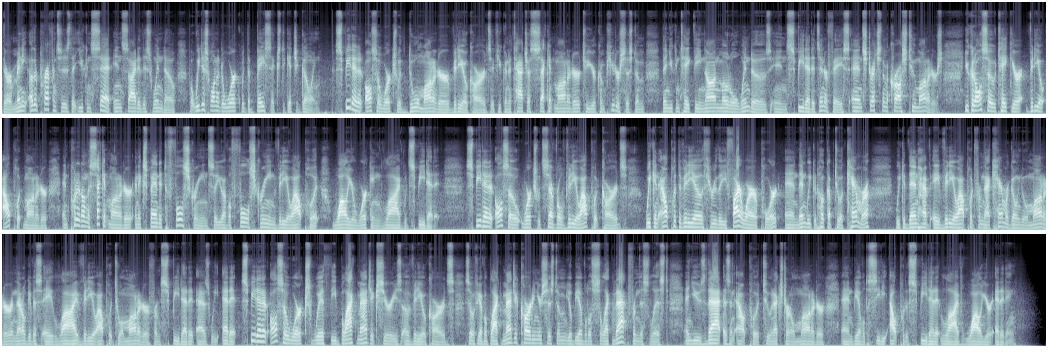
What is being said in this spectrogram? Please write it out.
There are many other preferences that you can set inside of this window, but we just wanted to work with the basics to get you going. SpeedEdit also works with dual monitor video cards. If you can attach a second monitor to your computer system, then you can take the non-modal windows in SpeedEdit's interface and stretch them across two monitors. You could also take your video output monitor and put it on the second monitor and expand it to full screen so you have a full screen video output while you're working live with SpeedEdit. SpeedEdit also works with several video output cards we can output the video through the Firewire port and then we could hook up to a camera. We could then have a video output from that camera going to a monitor and that'll give us a live video output to a monitor from SpeedEdit as we edit. SpeedEdit also works with the Blackmagic series of video cards. So if you have a Blackmagic card in your system, you'll be able to select that from this list and use that as an output to an external monitor and be able to see the output of SpeedEdit live while you're editing.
